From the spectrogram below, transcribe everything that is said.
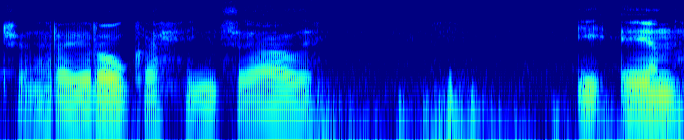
Чи гравіровка, ініціали. І Н.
